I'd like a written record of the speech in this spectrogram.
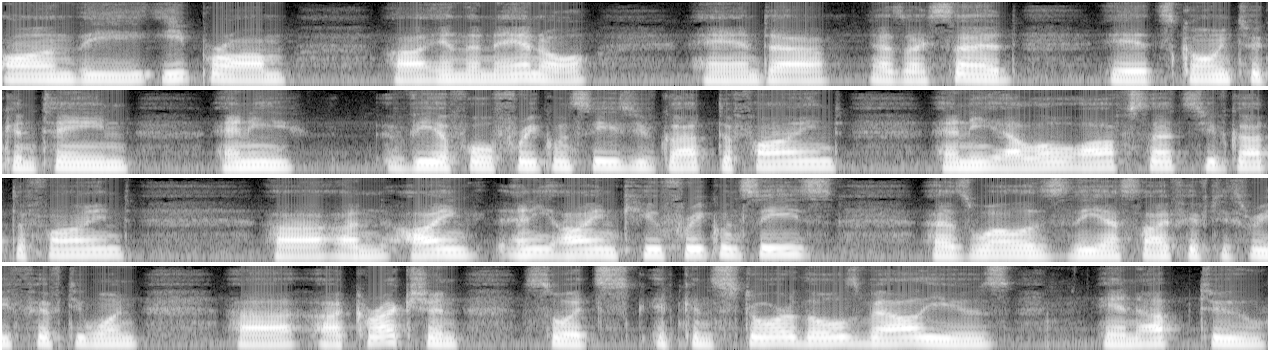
on the EEPROM uh, in the Nano and uh, as I said it's going to contain any VFO frequencies you've got defined any LO offsets you've got defined uh, I, any I and Q frequencies as well as the SI5351 uh, uh, correction. So it's it can store those values in up to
